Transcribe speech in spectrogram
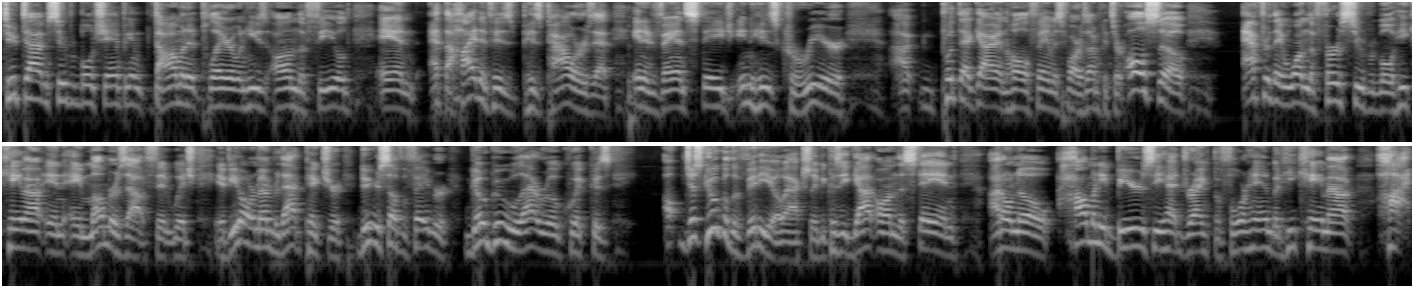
two time Super Bowl champion, dominant player when he's on the field, and at the height of his, his powers at an advanced stage in his career I put that guy in the Hall of Fame as far as I'm concerned. Also, after they won the first Super Bowl, he came out in a mummer's outfit, which, if you don't remember that picture, do yourself a favor, go Google that real quick because uh, just Google the video actually because he got on the stand. I don't know how many beers he had drank beforehand, but he came out hot.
